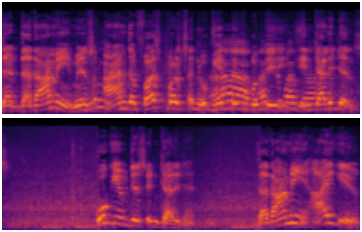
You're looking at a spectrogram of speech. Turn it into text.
that Dadami means. I am the first person who gave this buddhi intelligence. Who gave this intelligence? Dadami, I give.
